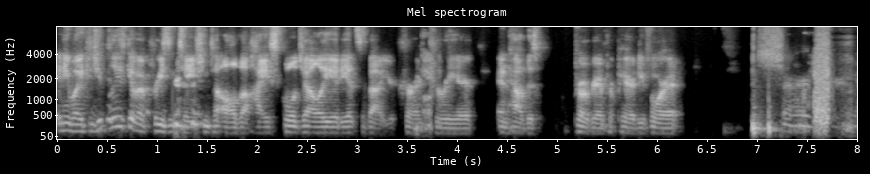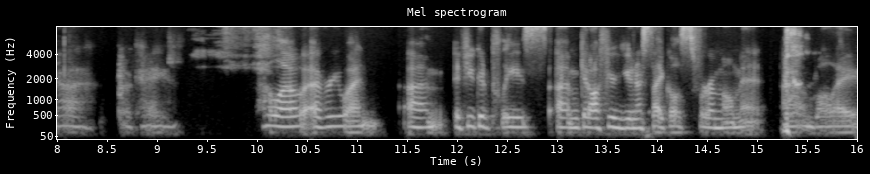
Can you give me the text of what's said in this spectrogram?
Anyway, could you please give a presentation to all the high school Jolly Idiots about your current career and how this program prepared you for it? Sure. Yeah. Okay. Hello, everyone. Um, if you could please um, get off your unicycles for a moment um, while I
